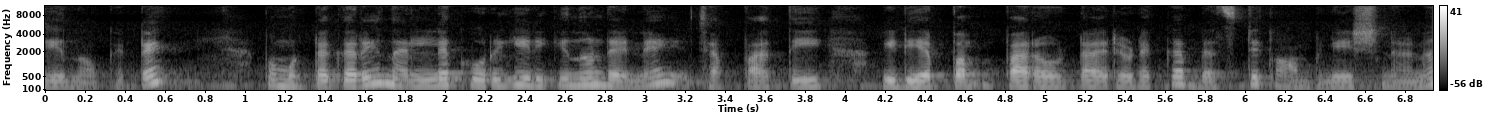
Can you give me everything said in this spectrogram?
ചെയ്ത് നോക്കട്ടെ. അപ്പോൾ മുട്ടക്കറി നല്ല കുറുകിയിരിക്കുന്നതുകൊണ്ട് തന്നെ ചപ്പാത്തി ഇടിയപ്പം പറോട്ട ഇവരുടെയൊക്കെ ബെസ്റ്റ് കോമ്പിനേഷനാണ്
